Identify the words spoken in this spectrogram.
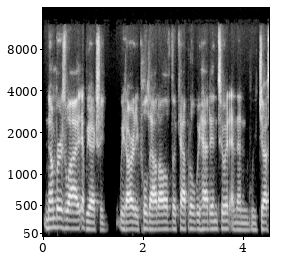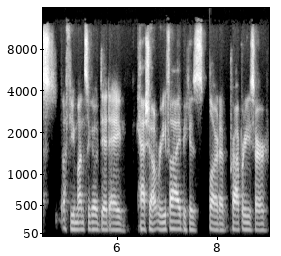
numbers wise, we actually we'd already pulled out all of the capital we had into it, and then we just a few months ago did a cash out refi because Florida properties are,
